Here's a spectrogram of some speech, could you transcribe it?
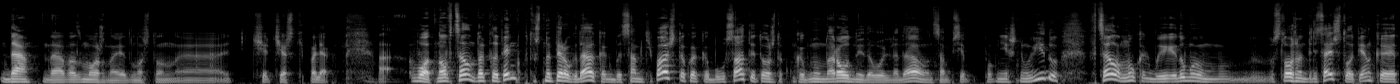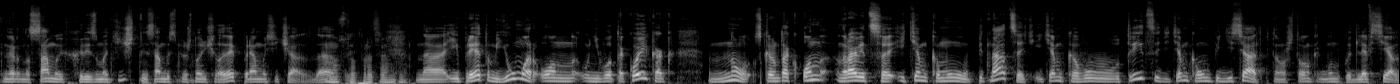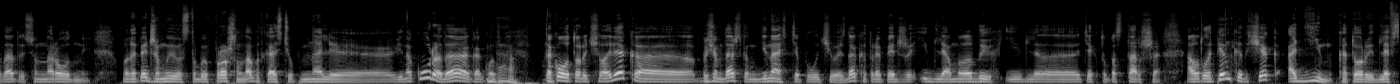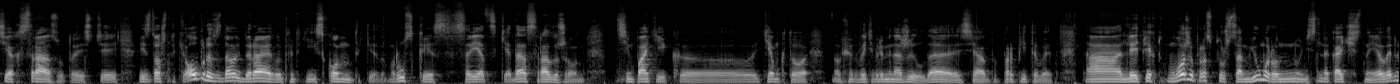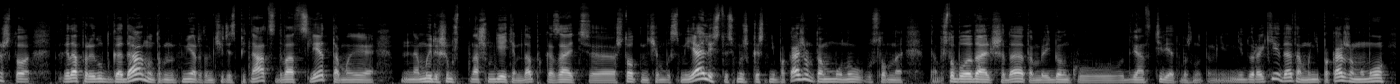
Да, да, возможно, я думал, что он э, чешский поляк. А, вот, но в целом только Лапенко, потому что, ну, во-первых, да, как бы сам типаж такой, как бы усатый, тоже такой, как бы, ну, народный довольно, да, он сам все по внешнему виду. В целом, ну, как бы, я думаю, сложно отрицать, что Лапенко это, наверное, самый харизматичный, самый смешной человек прямо сейчас, да. Ну, сто процентов. И при этом юмор, он у него такой, как, ну, скажем так, он нравится и тем, кому 15, и тем, кому 30, и тем, кому 50, потому что он, как бы, ну, такой для всех, да, то есть он народный. Вот опять же, мы с тобой в прошлом, да, подкасте упоминали э, Винокура, да, как вот да. такого тоже человека, причем даже там династия получилась, да, которая, опять же, и для молодых, и для тех, кто постарше. А вот Лапенко это человек один, который для всех сразу, то есть э, из-за того, что такие образы, да, выбирают, в общем, такие исконно такие, там, русские, советские, да, сразу же он симпатии к э, тем, кто, в общем в эти времена жил, да, себя пропитывает. А для тех, кто моложе, просто потому что сам юмор, он, ну, действительно качественный. Я уверен, что когда пройдут года, ну, там, например, там, через 15-20 лет, там, и мы решим что нашим детям, да, показать э, что-то, над чем мы смеялись, то есть мы же, конечно, не покажем тому, ну, условно, там, что было дальше, да, там, ребенку 12 лет, мы же, ну, там, не, не дураки, да, там, мы не покажем ему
